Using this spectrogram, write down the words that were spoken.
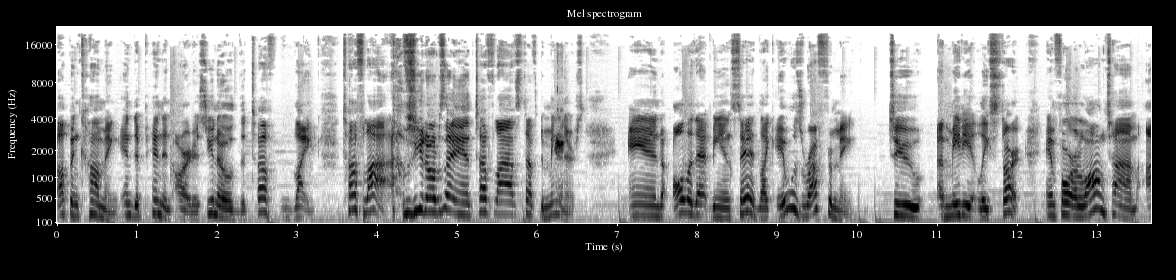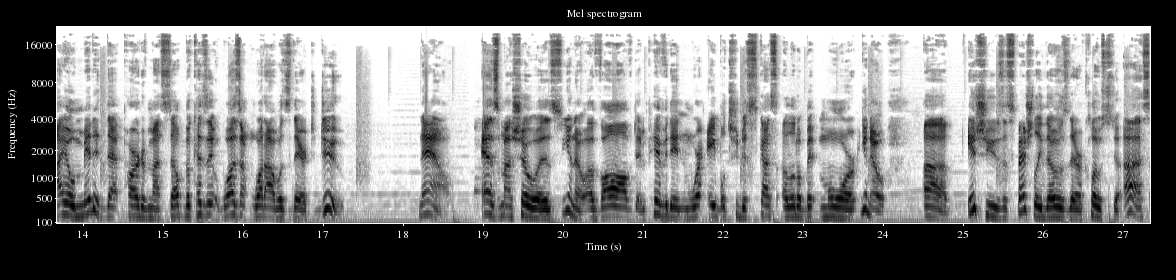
up and coming, independent artists. You know, the tough like tough lives. You know what I'm saying? Tough lives, tough demeanors. And all of that being said, like it was rough for me to immediately start. And for a long time, I omitted that part of myself because it wasn't what I was there to do. Now, as my show has, you know, evolved and pivoted and we're able to discuss a little bit more, you know, uh, issues, especially those that are close to us,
